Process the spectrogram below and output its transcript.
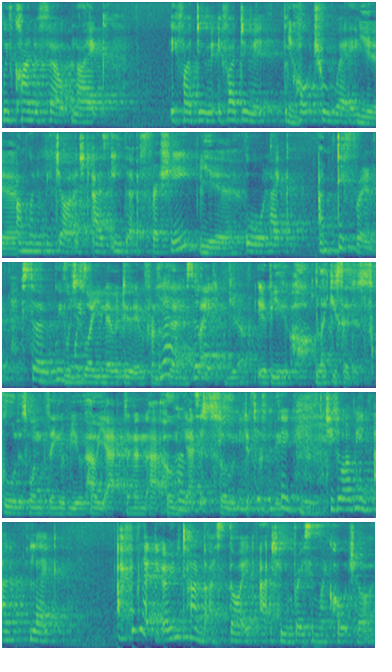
we've kind of felt like if I do it, if I do it the Yeah. cultural way, Yeah. I'm going to be judged as either a freshie Yeah. or like I'm different. So we've Which always is why you never do it in front Yeah, of them. so, like, like- Yeah. it'd be oh, like you said, school is one thing with you, how you act, and then at home home you act so differently. different thing. Do you get what I mean? And like, I feel like the only time that I started actually embracing my culture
